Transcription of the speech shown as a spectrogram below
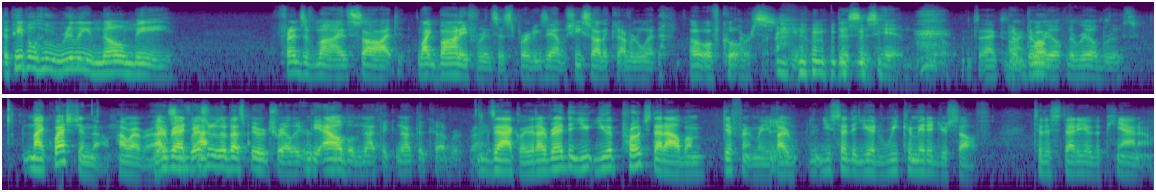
the people who really know me, friends of mine, saw it. Like Bonnie, for instance, perfect example. She saw the cover and went, "Oh, of course, you know, this is him, you know, It's the, the Well, real, the real Bruce." My question though, however, I read The rest I- was about Spirit Trail, the, album, not the not the cover. Right. Exactly. That I read that you, you approached that album differently. By you said that you had recommitted yourself to the study of the piano.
